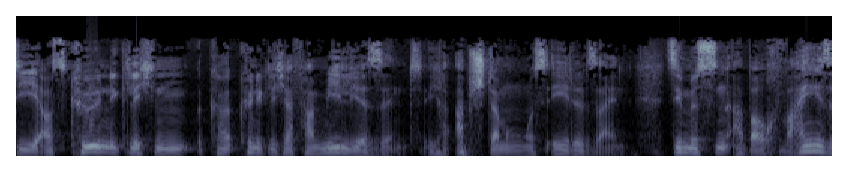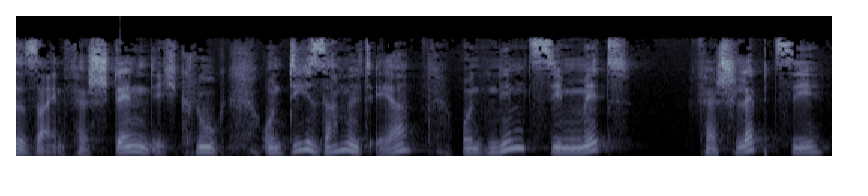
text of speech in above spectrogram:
die aus königlichen, königlicher Familie sind. Ihre Abstammung muss edel sein. Sie müssen aber auch weise sein, verständig, klug. Und die sammelt er und nimmt sie mit, verschleppt sie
